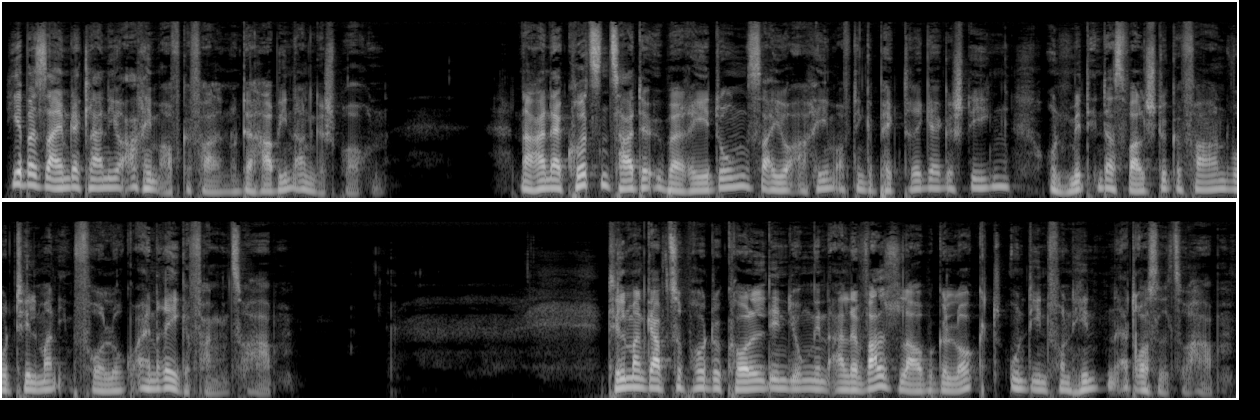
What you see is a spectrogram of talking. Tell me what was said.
Hierbei sei ihm der kleine Joachim aufgefallen und er habe ihn angesprochen. Nach einer kurzen Zeit der Überredung sei Joachim auf den Gepäckträger gestiegen und mit in das Waldstück gefahren, wo Tillmann ihm vorlog, ein Reh gefangen zu haben. Tillmann gab zu Protokoll, den Jungen in eine Waldlaube gelockt und ihn von hinten erdrosselt zu haben.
